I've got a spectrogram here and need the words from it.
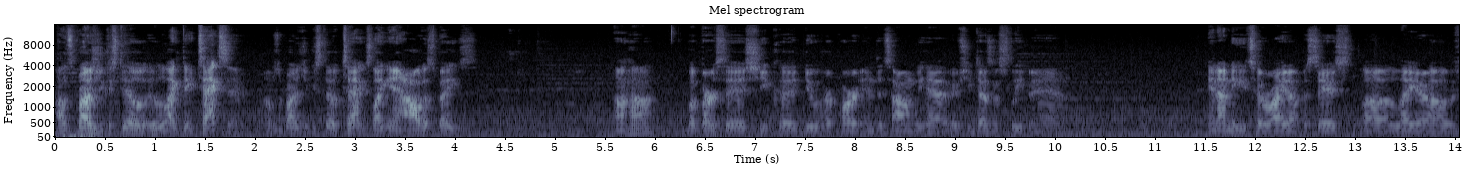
I'm surprised you can still. It look like they texting. I'm surprised you can still text like in outer space. Uh huh. But Bert says she could do her part in the time we have if she doesn't sleep and and I need to write up a serious uh, layer of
